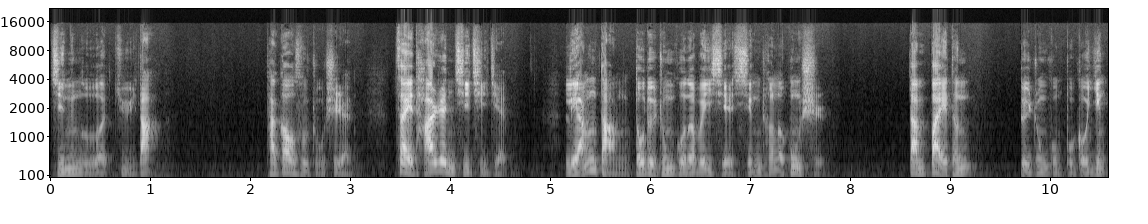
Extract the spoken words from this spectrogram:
金额巨大。他告诉主持人，在他任期期间，两党都对中共的威胁形成了共识，但拜登对中共不够硬，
